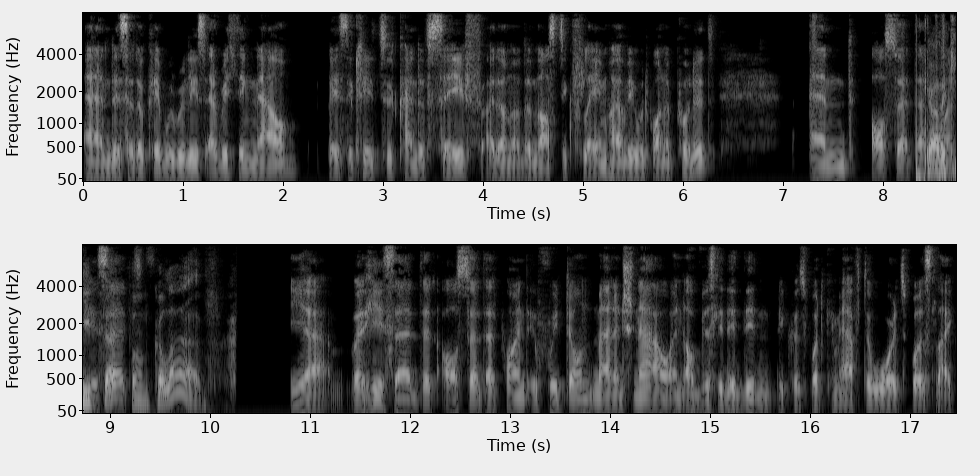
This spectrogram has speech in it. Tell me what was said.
And they said, okay, we release everything now, basically to kind of save, I don't know, the Gnostic flame, however you would want to put it. And also at that Gotta point, he keep said, that funk alive. Yeah, but he said that also at that point, if we don't manage now, and obviously they didn't, because what came afterwards was like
